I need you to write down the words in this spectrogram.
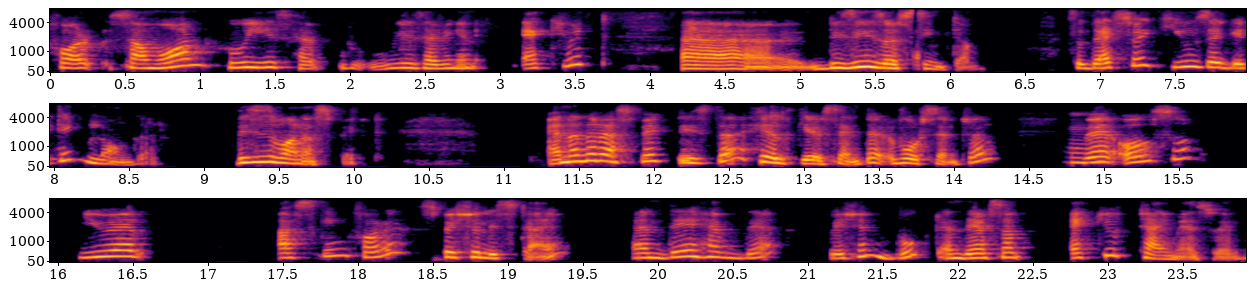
for someone who is, have, who is having an acute uh, disease or symptom so that's why queues are getting longer this is one aspect another aspect is the healthcare center Vårdcentral mm. where also you are asking for a specialist time and they have their patient booked and there's some acute time as well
